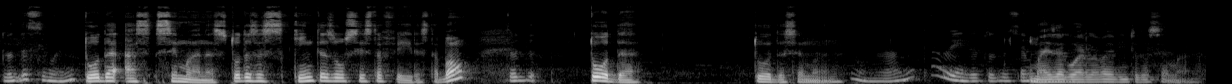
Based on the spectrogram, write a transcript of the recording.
Toda semana. Todas as semanas. Todas as quintas ou sexta-feiras, tá bom? Toda... Toda. Toda semana. Ah, não tá vindo toda semana. Mas agora ela vai vir toda semana.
